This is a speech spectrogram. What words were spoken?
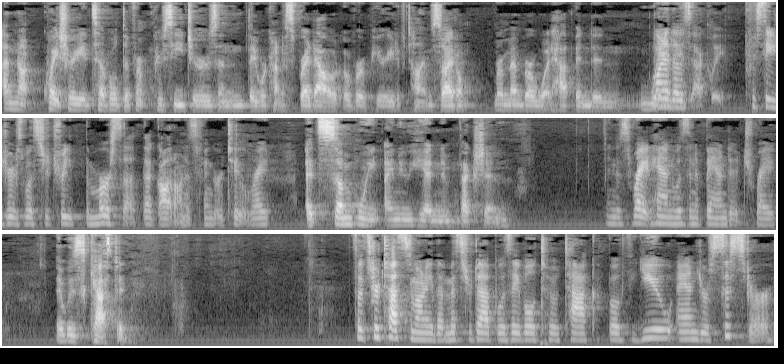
I'm not quite sure. He had several different procedures and they were kind of spread out over a period of time. So I don't remember what happened and when One of those exactly. procedures was to treat the MRSA that got on his finger, too, right? At some point, I knew he had an infection And his right hand was in a bandage, right? It was casted. So it's your testimony that Mr. Depp was able to attack both you and your sister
